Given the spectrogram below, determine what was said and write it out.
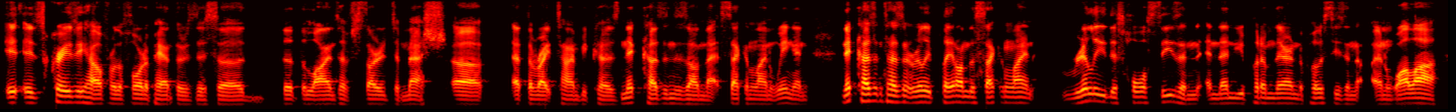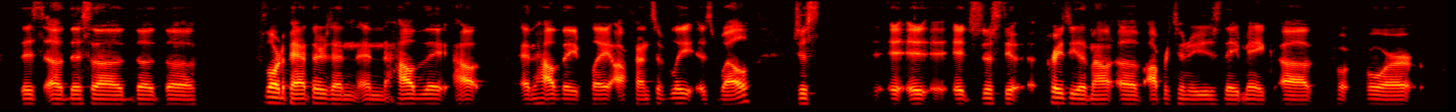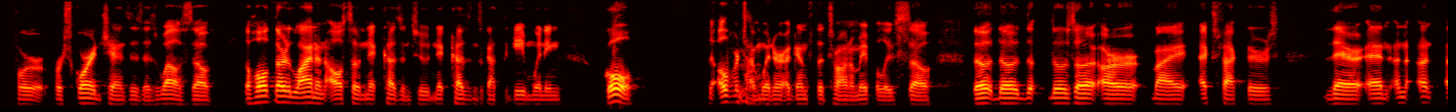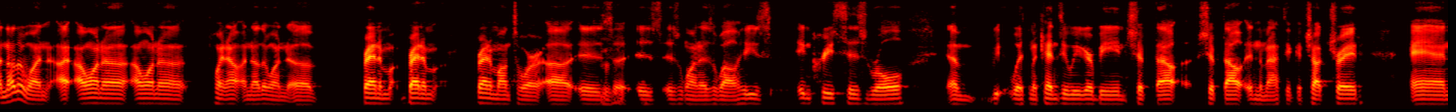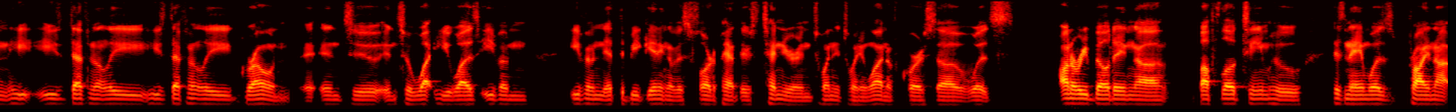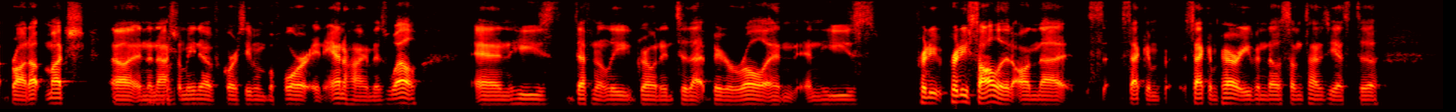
it, it's crazy how for the Florida Panthers this uh the the lines have started to mesh. Uh, at the right time because Nick Cousins is on that second line wing, and Nick Cousins hasn't really played on the second line really this whole season. And then you put him there in the postseason, and voila, this uh this uh the the Florida Panthers and and how they how and how they play offensively as well. Just it, it, it's just the crazy amount of opportunities they make uh for for for for scoring chances as well. So the whole third line and also Nick Cousins, who Nick Cousins got the game winning goal, the overtime mm-hmm. winner against the Toronto Maple Leafs. So the, the, the those are, are, my X factors there. And an, an, another one, I, I, wanna I wanna point out another one. Uh, Brandon Brandon Brandon Montour uh, is mm-hmm. uh, is is one as well. He's increased his role um, with Mackenzie Weegar being shipped out shipped out in the Matthew Tkachuk trade and he he's definitely he's definitely grown into into what he was even even at the beginning of his Florida Panthers tenure in 2021, of course, uh, was on a rebuilding uh, Buffalo team who his name was probably not brought up much uh, in the mm-hmm. national media, of course, even before in Anaheim as well. And he's definitely grown into that bigger role, and and he's pretty pretty solid on that second second pair, even though sometimes he has to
